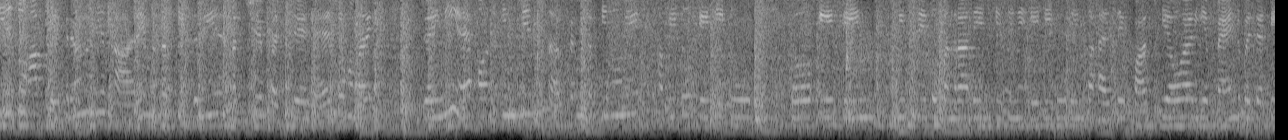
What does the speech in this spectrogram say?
ये जो आप फास्ट किया हुआ है और ये बैंड बजा के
